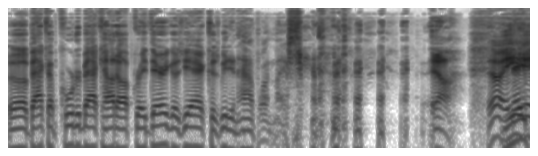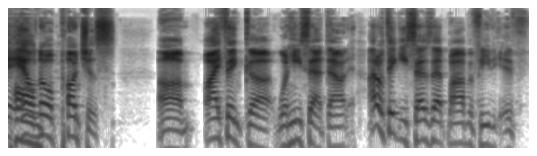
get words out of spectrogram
uh, backup quarterback, how to upgrade there. He goes, yeah, because we didn't have one last year. Yeah. Yeah, he, he held no punches. Um, I think uh, when he sat down, I don't think he says that, Bob. If he if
